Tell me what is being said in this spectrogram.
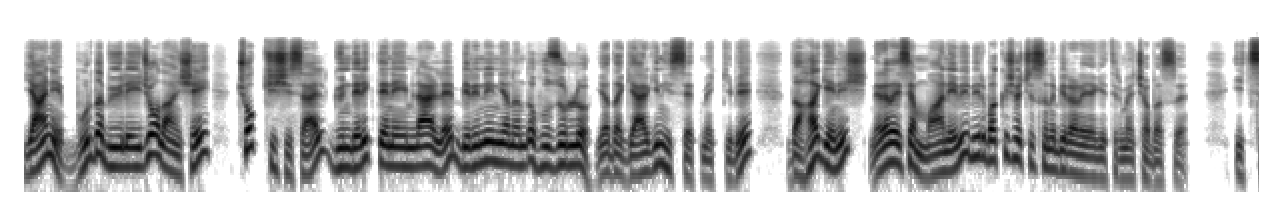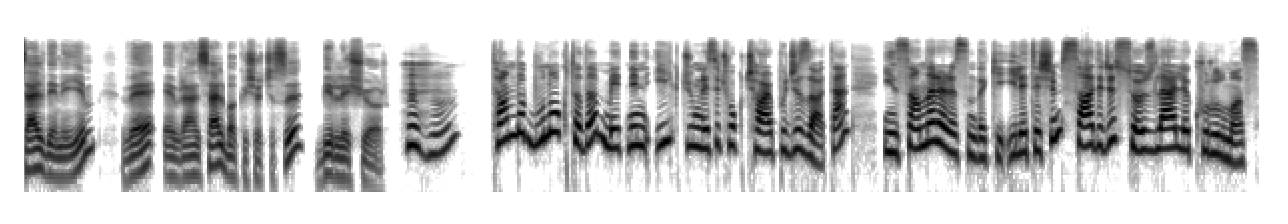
Yani burada büyüleyici olan şey çok kişisel, gündelik deneyimlerle birinin yanında huzurlu ya da gergin hissetmek gibi daha geniş, neredeyse manevi bir bakış açısını bir araya getirme çabası. İçsel deneyim ve evrensel bakış açısı birleşiyor. Hı hı. Tam da bu noktada metnin ilk cümlesi çok çarpıcı zaten. İnsanlar arasındaki iletişim sadece sözlerle kurulmaz.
